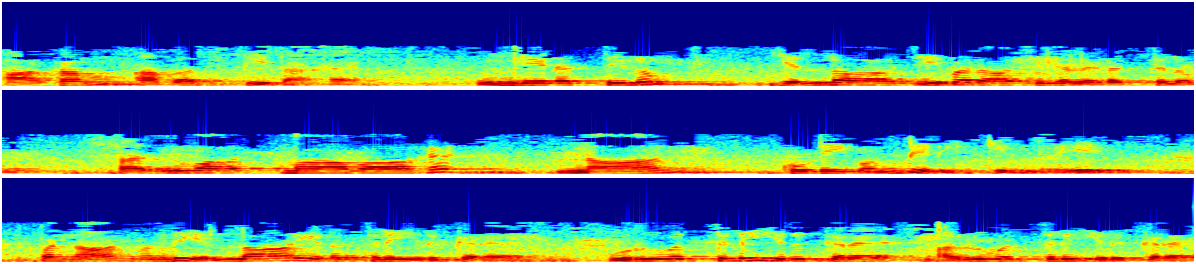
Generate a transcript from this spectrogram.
அகம் அவஸ்திதக. உன்னிடத்திலும் எல்லா ஜீவராசிகளிடத்திலும் சர்வாத்மாவாக நான் குடிகொண்டிருக்கின்றேன். இப்ப நான் வந்து எல்லா இடத்திலும் இருக்கிற உருவத்திலையும் இருக்கிற அருவத்திலையும் இருக்கிற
